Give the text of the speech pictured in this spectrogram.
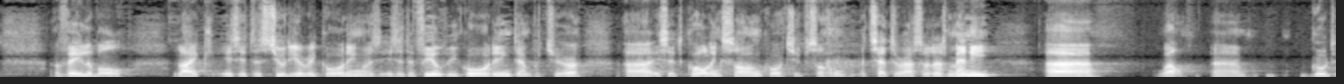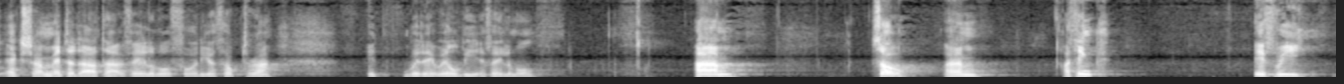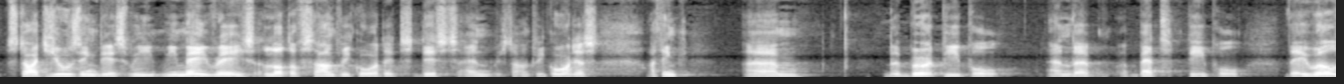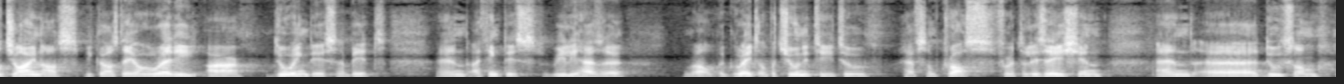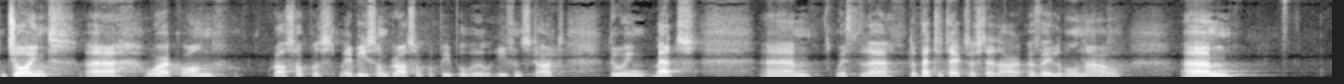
available like is it a studio recording or is, it a field recording, temperature, uh, is it calling song, courtship song, etc. So there's many, uh, well, uh, good extra metadata available for the Orthoptera. It, where they will be available. Um, so, um, I think if we start using this. We, we may raise a lot of sound recorded discs and sound recorders. I think um, the bird people and the bat people, they will join us because they already are doing this a bit. And I think this really has a, well, a great opportunity to have some cross-fertilization and uh, do some joint uh, work on grasshoppers. Maybe some grasshopper people will even start doing bats um, with the, the bat detectors that are available now. Um,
